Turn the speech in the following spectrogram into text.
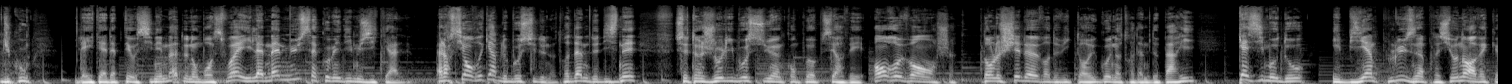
Du coup, il a été adapté au cinéma de nombreuses fois et il a même eu sa comédie musicale. Alors si on regarde le bossu de Notre-Dame de Disney, c'est un joli bossu hein, qu'on peut observer. En revanche, dans le chef-d'œuvre de Victor Hugo, Notre-Dame de Paris, Quasimodo est bien plus impressionnant avec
